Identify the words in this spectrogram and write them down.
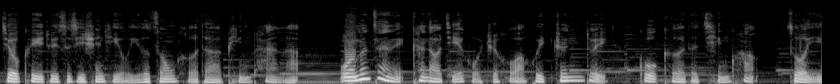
就可以对自己身体有一个综合的评判了。我们在看到结果之后啊，会针对顾客的情况做一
